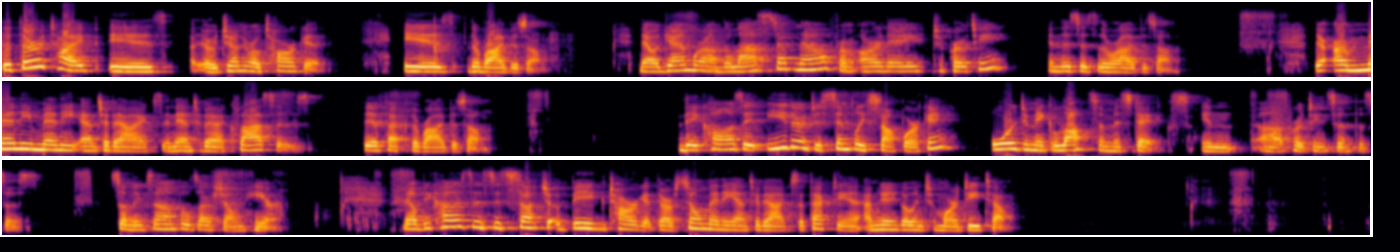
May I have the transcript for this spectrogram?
The third type is, or general target, is the ribosome. Now, again, we're on the last step now from RNA to protein, and this is the ribosome. There are many, many antibiotics and antibiotic classes that affect the ribosome. They cause it either to simply stop working or to make lots of mistakes in uh, protein synthesis. Some examples are shown here. Now, because this is such a big target, there are so many antibiotics affecting it, I'm going to go into more detail.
